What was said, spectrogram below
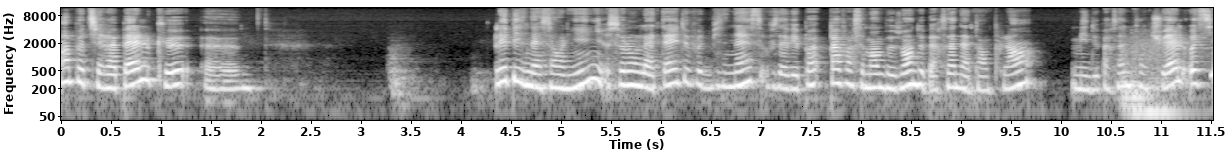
un petit rappel que euh, les business en ligne, selon la taille de votre business, vous n'avez pas, pas forcément besoin de personnes à temps plein mais de personnes ponctuelles. Aussi,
